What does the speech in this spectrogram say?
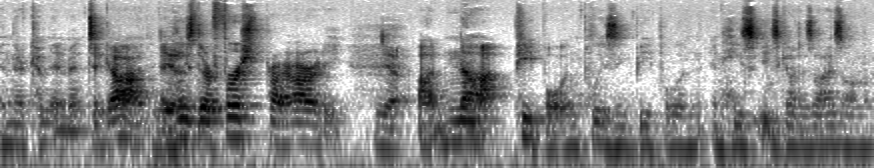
in their commitment to God, and Yeah. He's their first priority, Yeah. uh, not people and pleasing people, and, and He's He's got His eyes on them.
